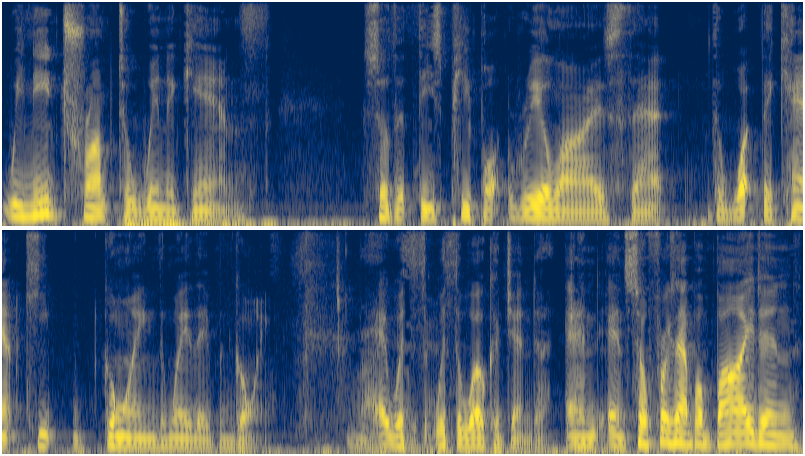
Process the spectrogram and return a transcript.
We need Trump to win again so that these people realize that the what they can't keep going the way they've been going right, with okay. with the woke agenda. And and so for example, Biden,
